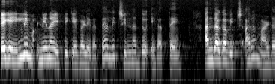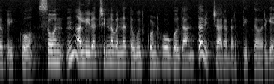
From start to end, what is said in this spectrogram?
ಹೇಗೆ ಇಲ್ಲಿ ಮಣ್ಣಿನ ಇಟ್ಟಿಗೆಗಳಿರುತ್ತೆ, ಅಲ್ಲಿ ಚಿನ್ನದ್ದು ಇರುತ್ತೆ. ಅಂದಾಗ ವಿಚಾರ ಮಾಡಬೇಕು. ಸೋ ಅಲ್ಲಿರೋ ಚಿನ್ನವನ್ನು ತೆಗೆದುಕೊಂಡು ಹೋಗೋದಾ ಅಂತ ವಿಚಾರ ಬರ್ತಿತ್ತು ಅವರಿಗೆ.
